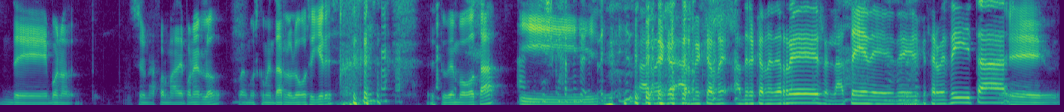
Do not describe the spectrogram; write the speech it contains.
de, bueno, es una forma de ponerlo, podemos comentarlo luego si quieres. Estuve en Bogotá y... Andrés Andrés, Andrés Carne, Andrés Carne de Res, el latte de, de cervecitas. Eh,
